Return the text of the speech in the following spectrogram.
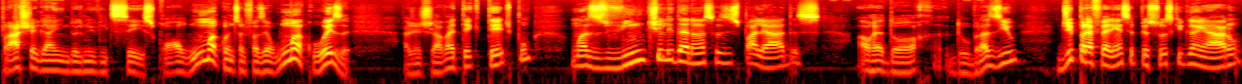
para chegar em 2026 com alguma condição de fazer alguma coisa, a gente já vai ter que ter tipo umas 20 lideranças espalhadas ao redor do Brasil, de preferência pessoas que ganharam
